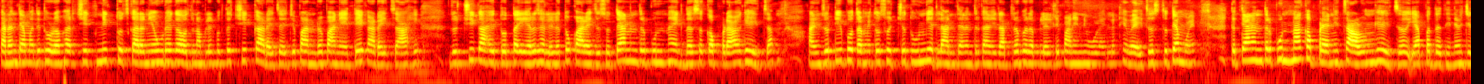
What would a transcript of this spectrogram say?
कारण त्यामध्ये थोडाफार चिक निघतोच. कारण एवढ्या गावातून आपल्याला फक्त चिक काढायचं आहे. जे पांढरं पाणी आहे ते काढायचं आहे. जो चिक आहे तो तयार झालेला तो काढायचा असतो. त्यानंतर पुन्हा एकदा असं कपडा घ्यायचा. आणि जो टीप होता मी तो स्वच्छ धुवून घेतला आणि त्यानंतर काही रात्रभर आपल्याला ते पाणी निवडायला ठेवायचं असतं त्यामुळे. तर त्यानंतर पुन्हा कपड्याने चाळून घ्यायचं या पद्धतीने. म्हणजे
